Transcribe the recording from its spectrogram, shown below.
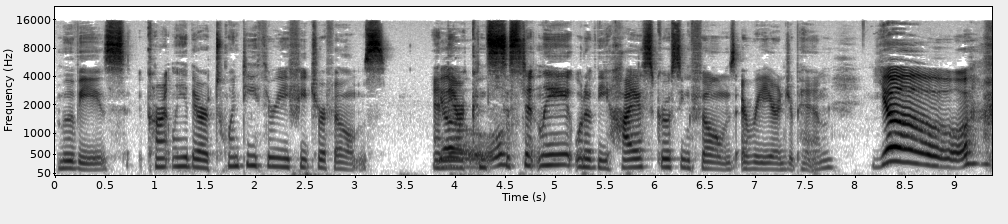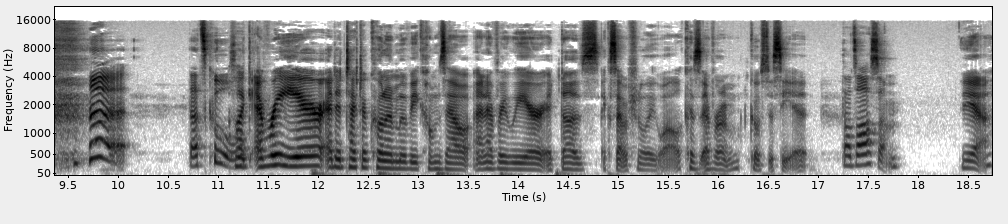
movies. Currently, there are 23 feature films, and they are consistently one of the highest grossing films every year in Japan. Yo. That's cool. It's like every year a Detective Conan movie comes out, and every year it does exceptionally well because everyone goes to see it. That's awesome. Yeah.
